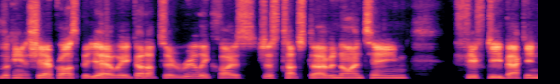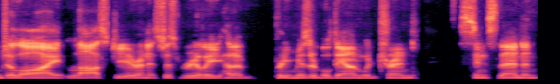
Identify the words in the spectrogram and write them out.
looking at share price. But yeah we got up to really close just touched over 1950 back in july last year and it's just really had a pretty miserable downward trend since then. And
